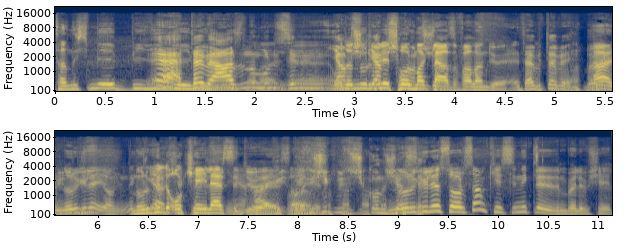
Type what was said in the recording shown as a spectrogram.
tanışmayabilirim. Ya, tabii, ağzının ya. senin O da yamşık Nurgül'e yamşık sormak konuşuyor. lazım falan diyor. yani. Tabii tabii. Ha bir- Nurgül'e ne Nurgül de okeylersin diyor hayır. Müzişik müzişik konuşuyorsun. Nurgül'e sorsam kesinlikle dedim böyle bir şey.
